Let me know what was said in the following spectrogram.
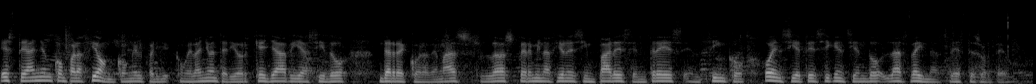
este año en comparación con el, con el año anterior, que ya había sido de récord. Además, las terminaciones impares en 3, en 5 o en 7 siguen siendo las reinas de este sorteo.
